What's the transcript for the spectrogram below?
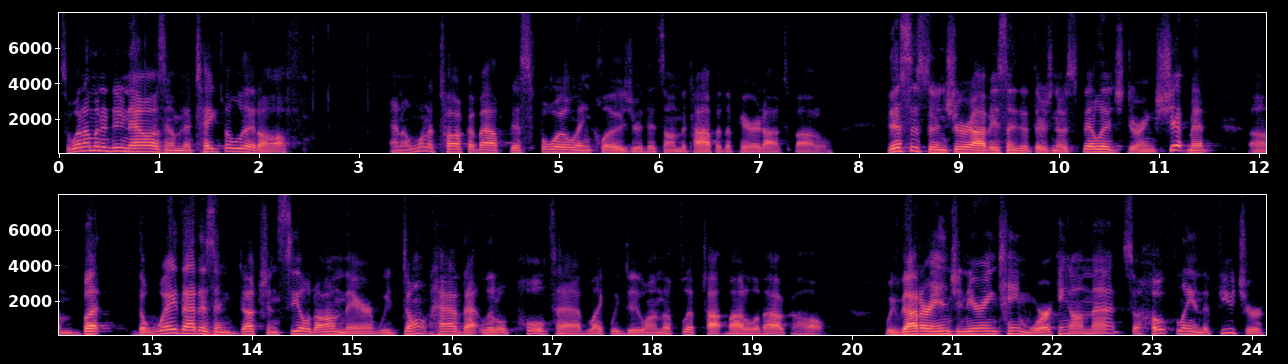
So what I'm going to do now is I'm going to take the lid off and I want to talk about this foil enclosure that's on the top of the Peridox bottle. This is to ensure, obviously, that there's no spillage during shipment, um, but the way that is induction sealed on there, we don't have that little pull tab like we do on the flip top bottle of alcohol. We've got our engineering team working on that. So hopefully in the future,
